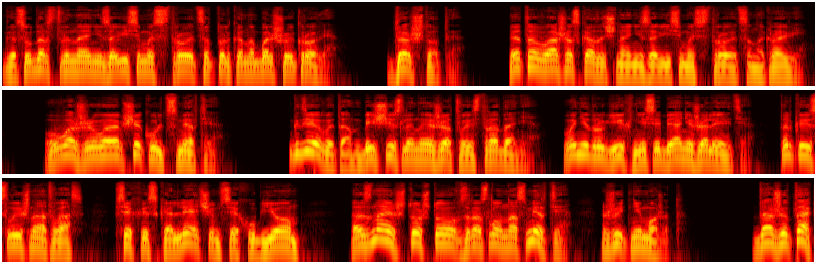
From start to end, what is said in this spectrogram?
Государственная независимость строится только на большой крови. Да что ты! Это ваша сказочная независимость строится на крови. У вас же вообще культ смерти. Где вы там, бесчисленные жертвы и страдания? Вы ни других, ни себя не жалеете. Только и слышно от вас. Всех искалечим, всех убьем. А знаешь то, что взросло на смерти, жить не может?» «Даже так»,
